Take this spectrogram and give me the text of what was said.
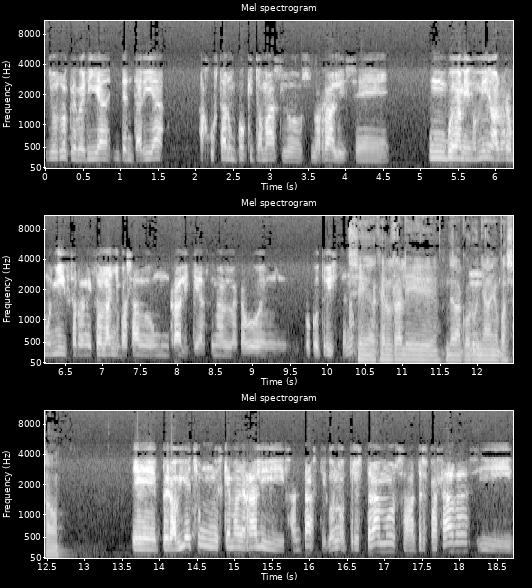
Yo es lo que vería, intentaría ajustar un poquito más los, los rallies. Eh, un buen amigo mío, Álvaro Muñiz, organizó el año pasado un rally que al final acabó en un poco triste, ¿no? Sí, aquel rally de La Coruña el año pasado. Eh, pero había hecho un esquema de rally fantástico, ¿no? Tres tramos a tres pasadas y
